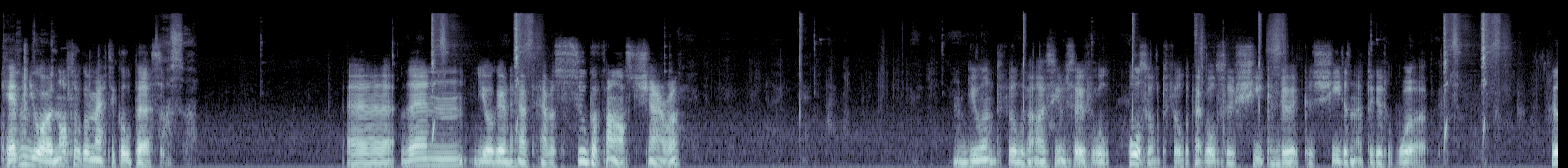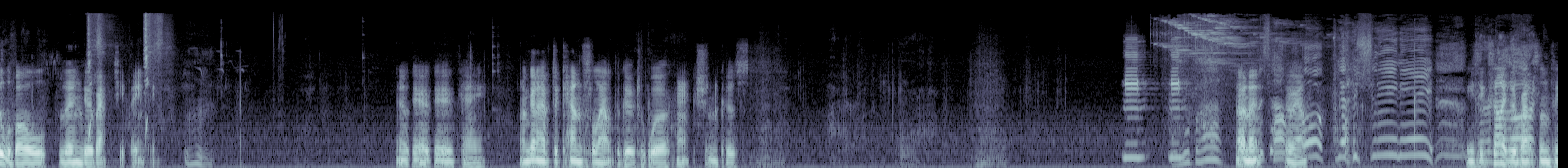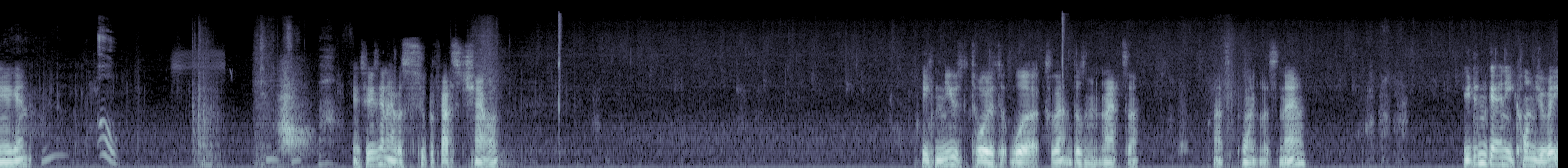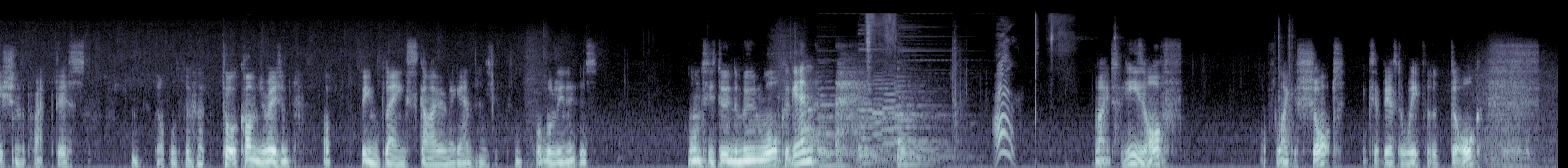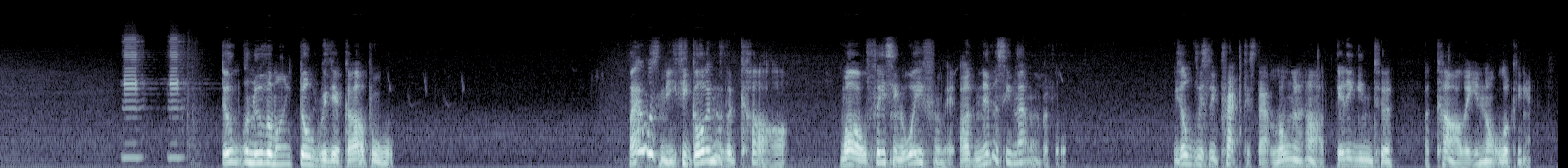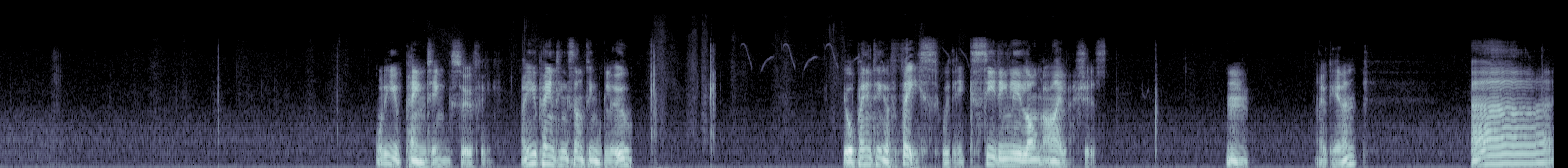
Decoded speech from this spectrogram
Kevin, you are not a grammatical person. Uh, then you're going to have to have a super fast shower. And you want to fill the I assume Sophie will also want to fill the pebble, so she can do it because she doesn't have to go to work. Fill the bowl, then go back to your painting. Okay, okay, okay. I'm going to have to cancel out the go to work action because Oh no, there we are. He's excited about something again. Oh. Okay, so he's going to have a super fast shower. He can use the toilet at work, so that doesn't matter. That's pointless now. He didn't get any conjuration practice. Taught conjuration. I've been playing Skyrim again, as you can probably notice. Monty's doing the moonwalk again. Right, so he's off. Off like a shot, except he has to wait for the dog. Don't run over my dog with your carpool. That was neat. He got into the car while facing away from it. I've never seen that one before. He's obviously practiced that long and hard, getting into a car that you're not looking at. What are you painting, Sophie? Are you painting something blue? You're painting a face with exceedingly long eyelashes. Hmm. Okay then. Uh,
